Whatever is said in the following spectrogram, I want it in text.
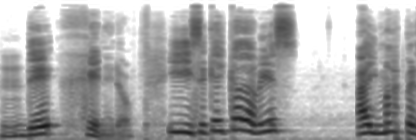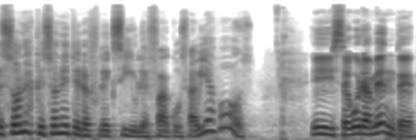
de género. Y dice que hay cada vez hay más personas que son heteroflexibles, Facu, ¿sabías vos? Y seguramente,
